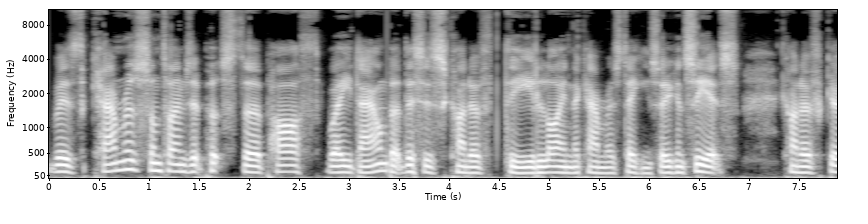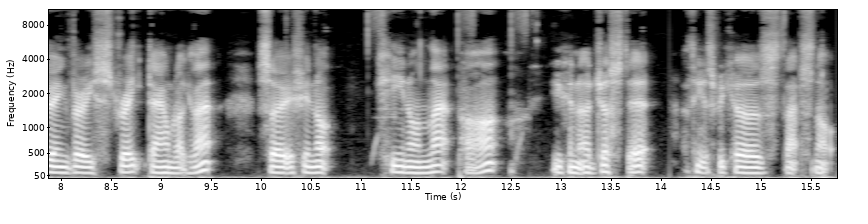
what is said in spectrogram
with cameras, sometimes it puts the path way down, but this is kind of the line the camera is taking. So you can see it's kind of going very straight down like that. So if you're not keen on that part, you can adjust it. I think it's because that's not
